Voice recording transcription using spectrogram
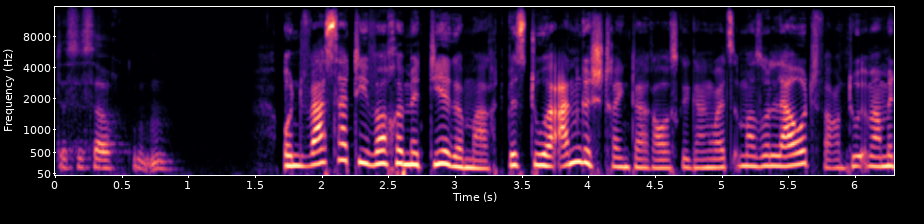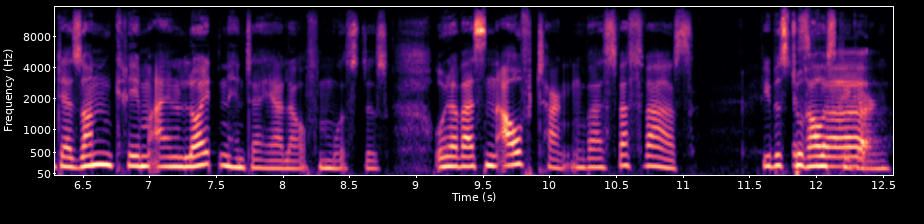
das ist auch, mm, mm. Und was hat die Woche mit dir gemacht? Bist du angestrengt da rausgegangen, weil es immer so laut war und du immer mit der Sonnencreme allen Leuten hinterherlaufen musstest? Oder war es ein Auftanken? Was, was war's? Wie bist du Es rausgegangen? War,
